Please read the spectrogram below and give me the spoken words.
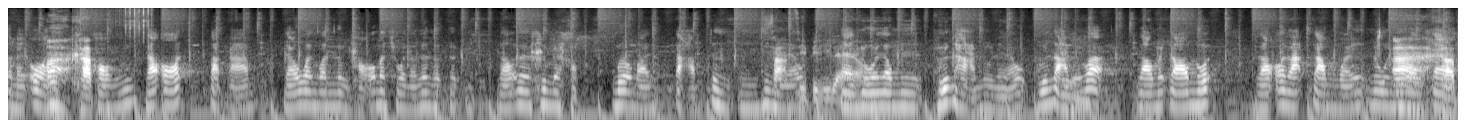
สมัยก่อนอ่าครับ ของน้าออสปากน้ำแล้ววันวันหนึ่งเขาเอามาชวนเราเล่นรถเอออีกเราเลยขึ้นไปขับเมื่อประมาณสามสี่ปีที่สามแล้ว สี่ปีที่แล้ว แต่โดยเรามีพื้นฐานอยู่แล้ว พื้นฐานอืม เลยว่าเราไม่ยอมรถ เราเอารักจำไว้นู่นอ่านี่แต่ครับ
